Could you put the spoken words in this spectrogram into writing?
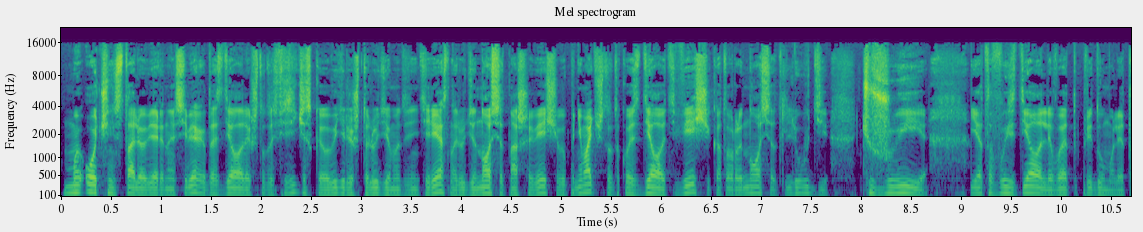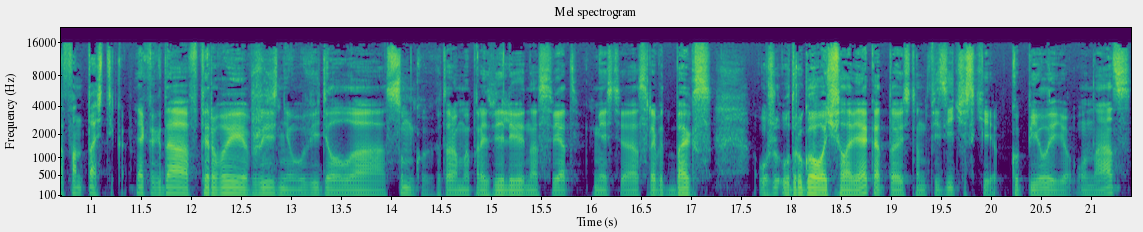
мы очень стали уверены в себе, когда сделали что-то физическое, увидели, что людям это интересно, люди носят наши вещи. Вы понимаете, что такое сделать вещи, которые носят люди, чужие? И это вы сделали, вы это придумали. Это фантастика. Я когда впервые в жизни увидел а, сумку, которую мы произвели на свет вместе с Rabbit Bags у, у другого человека, то есть он физически купил ее у нас.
